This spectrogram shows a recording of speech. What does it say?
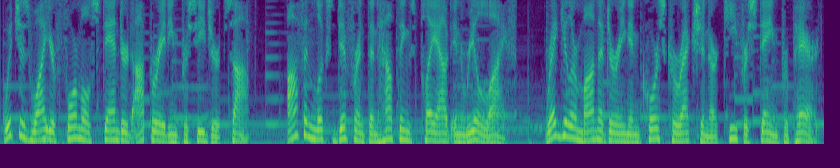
Which is why your formal Standard Operating Procedure SOP, often looks different than how things play out in real life. Regular monitoring and course correction are key for staying prepared.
